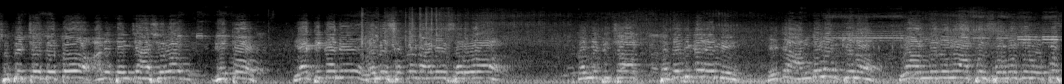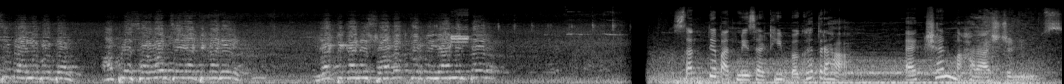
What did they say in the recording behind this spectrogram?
शुभेच्छा देतो आणि त्यांचे आशीर्वाद घेतो. या ठिकाणी रमेश सकट आणि सर्व कमिटीच्या पदाधिकाऱ्यांनी हे जे आंदोलन केलं या आंदोलनाला आपण सर्वजण या ठिकाणी या ठिकाणी स्वागत करतो. यानंतर सत्य बातमीसाठी बघत रहा ॲक्शन महाराष्ट्र न्यूज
